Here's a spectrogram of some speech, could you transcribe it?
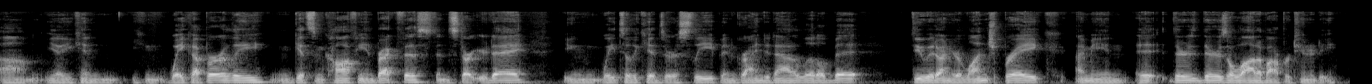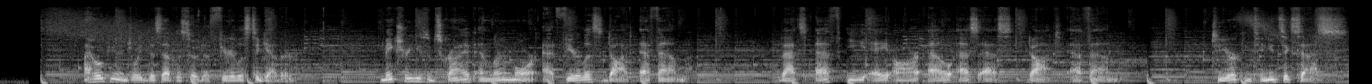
Um, you know, you can you can wake up early, and get some coffee and breakfast, and start your day. You can wait till the kids are asleep and grind it out a little bit. Do it on your lunch break. I mean, it, there's there's a lot of opportunity. I hope you enjoyed this episode of Fearless Together. Make sure you subscribe and learn more at fearless.fm. That's F E A R L S S dot FM. To your continued success.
